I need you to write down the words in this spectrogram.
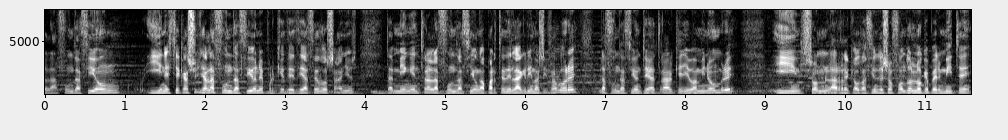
la fundación y en este caso ya las fundaciones, porque desde hace dos años también entra la fundación, aparte de Lágrimas y Favores, la fundación teatral que lleva mi nombre y son la recaudación de esos fondos lo que permite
